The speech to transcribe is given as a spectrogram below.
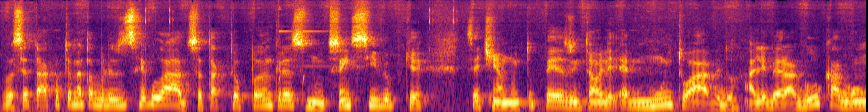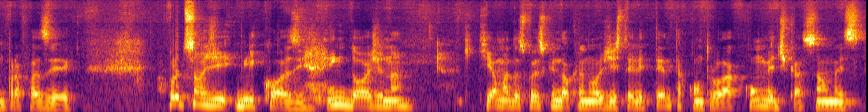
você está com o teu metabolismo desregulado, você está com o teu pâncreas muito sensível, porque você tinha muito peso, então ele é muito ávido a liberar glucagon para fazer produção de glicose endógena, que é uma das coisas que o endocrinologista ele tenta controlar com medicação, mas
